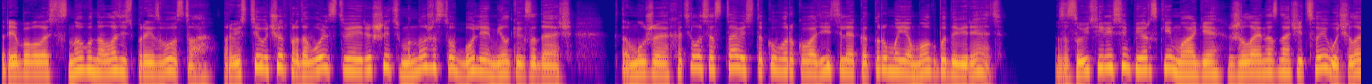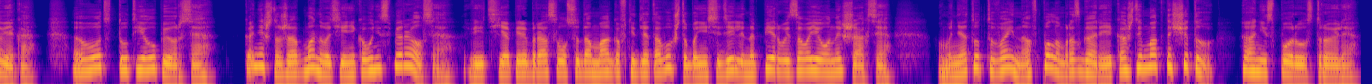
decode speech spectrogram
Требовалось снова наладить производство, провести учет продовольствия и решить множество более мелких задач. К тому же хотелось оставить такого руководителя, которому я мог бы доверять. Засуетились имперские маги, желая назначить своего человека. Вот тут я уперся. Конечно же, обманывать я никого не собирался, ведь я перебрасывал сюда магов не для того, чтобы они сидели на первой завоеванной шахте. У меня тут война в полном разгаре, и каждый маг на счету, они споры устроили.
